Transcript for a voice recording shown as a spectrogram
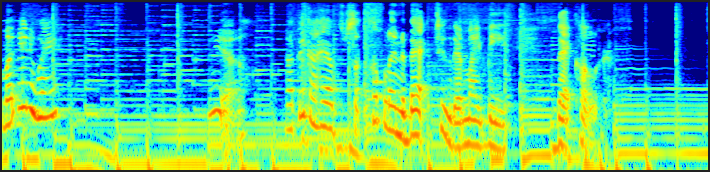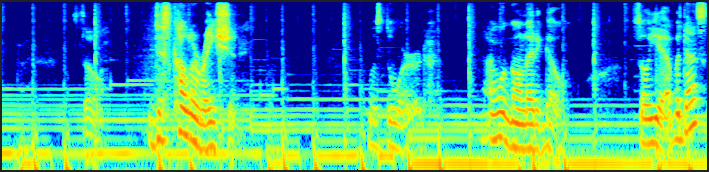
But anyway, yeah. I think I have a couple in the back too that might be that color. So, discoloration was the word. I wasn't gonna let it go. So yeah, but that's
